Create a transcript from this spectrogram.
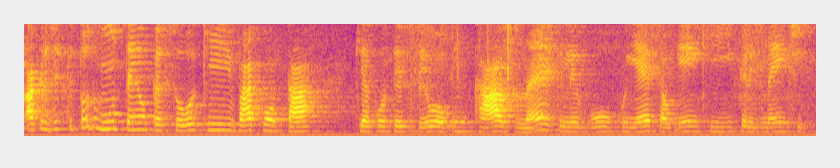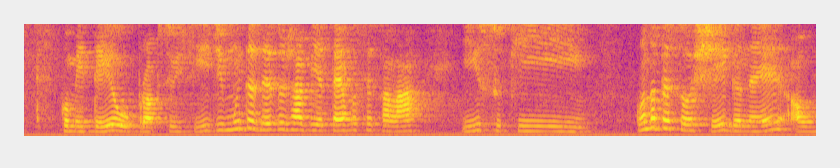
Acredito que todo mundo tem uma pessoa que vai contar que aconteceu algum caso, né? Que levou, conhece alguém que infelizmente cometeu o próprio suicídio. E muitas vezes eu já vi até você falar isso que quando a pessoa chega, né, ao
